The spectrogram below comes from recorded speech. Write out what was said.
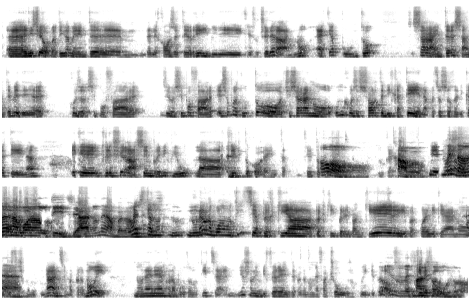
Eh, dicevo praticamente eh, delle cose terribili che succederanno è che appunto sarà interessante vedere cosa si può fare, si può fare e soprattutto ci saranno comunque questa sorta di catena, questa sorta di catena e che crescerà sempre di più la cryptocurrenza. Oh, okay. cavolo. Questa non è una buona notizia, eh? non è una bella Questa. Non, non, è una buona notizia per chi ha, per, chi, per i banchieri, per quelli che hanno eh. finanze, ma per noi non è neanche una brutta notizia. Io sono indifferente perché non ne faccio uso, quindi però... Io non ne faccio ne fa... uso.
